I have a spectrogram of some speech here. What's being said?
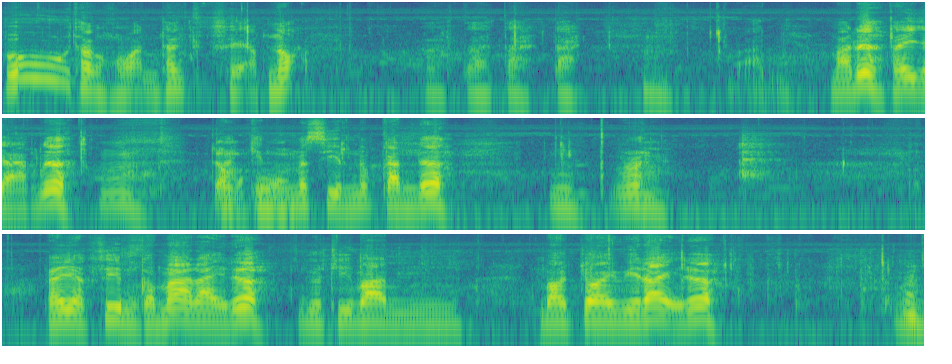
โอ้ทั้งหอนทั้งแสบเนาะอะตายตายตายบาดนี้มาเด้อไผอยากเด้อ อืม มากินมาซิมน้ำกันเด้ออืมอะไปอยากซิมกับมาได้เด้ออยู่ที่บ้านบ่าวจอยวีไรเด้ออืม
